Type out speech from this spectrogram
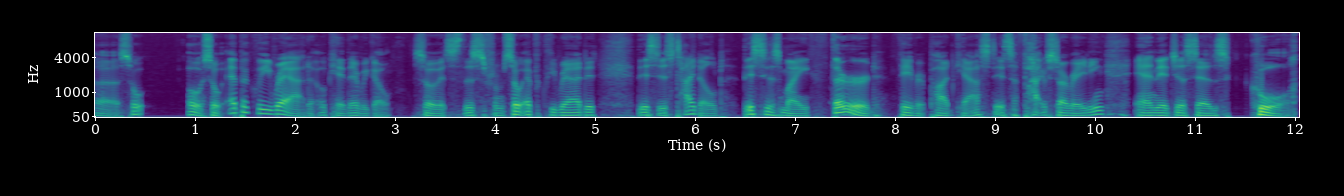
Uh, so oh, so epically rad. Okay, there we go. So it's this is from So Epically Rad. This is titled This is my third favorite podcast. It's a five star rating and it just says cool.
